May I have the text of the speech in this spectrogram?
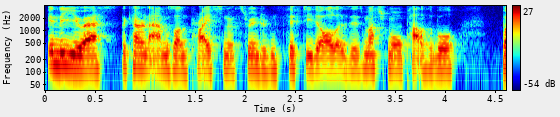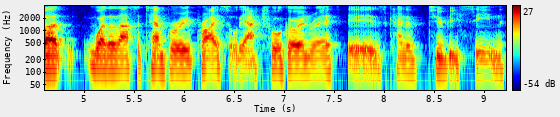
In the US, the current Amazon pricing of $350 is much more palatable, but whether that's a temporary price or the actual going rate is kind of to be seen.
